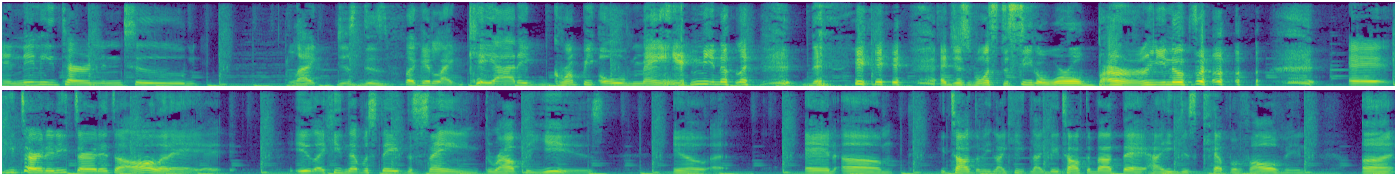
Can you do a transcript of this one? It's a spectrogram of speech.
and then he turned into like just this fucking like chaotic, grumpy old man, you know, like and just wants to see the world burn, you know. So, and he turned it, he turned into all of that. It's like he never stayed the same throughout the years, you know. And um, he talked to me like he like they talked about that how he just kept evolving uh,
